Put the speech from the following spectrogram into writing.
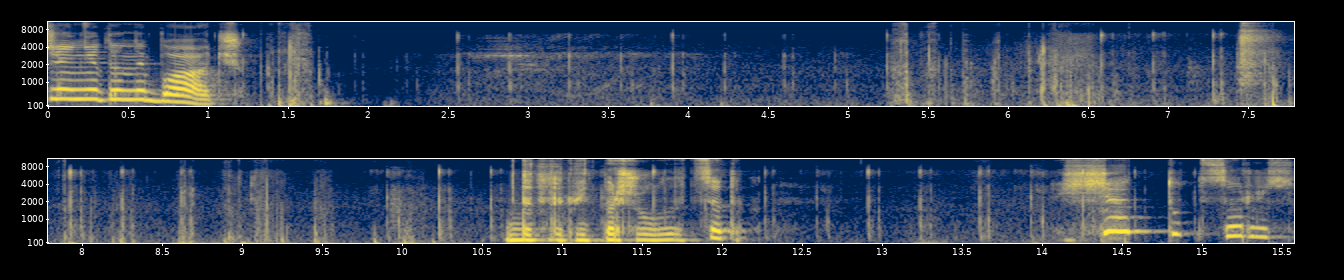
я ніде не бачу. Де ти так від першого лиця так? Я тут зараз.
